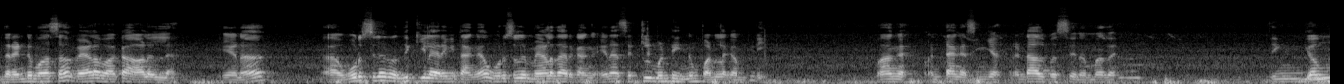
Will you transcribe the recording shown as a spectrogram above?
இந்த ரெண்டு மாதம் வேலை பார்க்க ஆள் இல்லை. ஏன்னா ஒரு சிலர் வந்து கீழே இறங்கிட்டாங்க ஒரு சிலர் மேலே தான் இருக்காங்க. ஏன்னா செட்டில்மெண்ட்டு இன்னும் பண்ணல கம்பெனி வாங்க வந்துட்டாங்க சிங்கம். ரெண்டாவது பஸ்ஸு நம்ம அதை சிங்கம்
